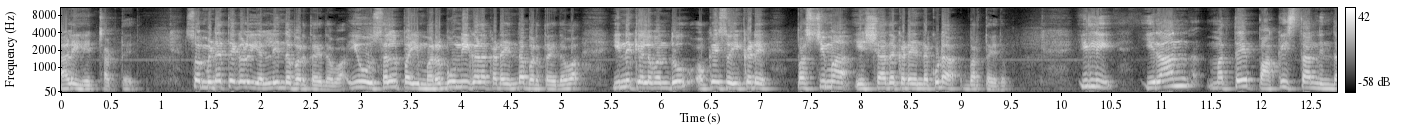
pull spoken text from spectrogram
ದಾಳಿ ಹೆಚ್ಚಾಗ್ತಾ ಇದೆ. ಸೊ ಮಿಡತೆಗಳು ಎಲ್ಲಿಂದ ಬರ್ತಾ ಇದ್ದಾವ ಇವು ಸ್ವಲ್ಪ ಈ ಮರುಭೂಮಿಗಳ ಕಡೆಯಿಂದ ಬರ್ತಾ ಇದ್ದಾವ ಇನ್ನು ಕೆಲವೊಂದು ಓಕೆ ಸೊ ಈ ಕಡೆ ಪಶ್ಚಿಮ ಏಷ್ಯಾದ ಕಡೆಯಿಂದ ಕೂಡ ಬರ್ತಾ ಇದ್ದವು ಇಲ್ಲಿ ಇರಾನ್ ಮತ್ತು ಪಾಕಿಸ್ತಾನ್ನಿಂದ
